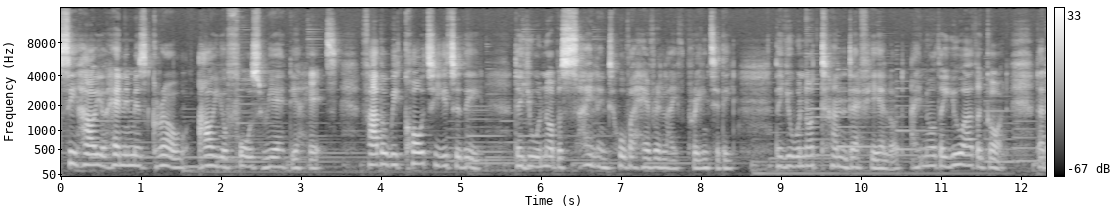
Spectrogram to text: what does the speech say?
See how your enemies grow, how your foes rear their heads. Father, we call to you today that you will not be silent over every life praying today, that you will not turn deaf ear, Lord. I know that you are the God that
